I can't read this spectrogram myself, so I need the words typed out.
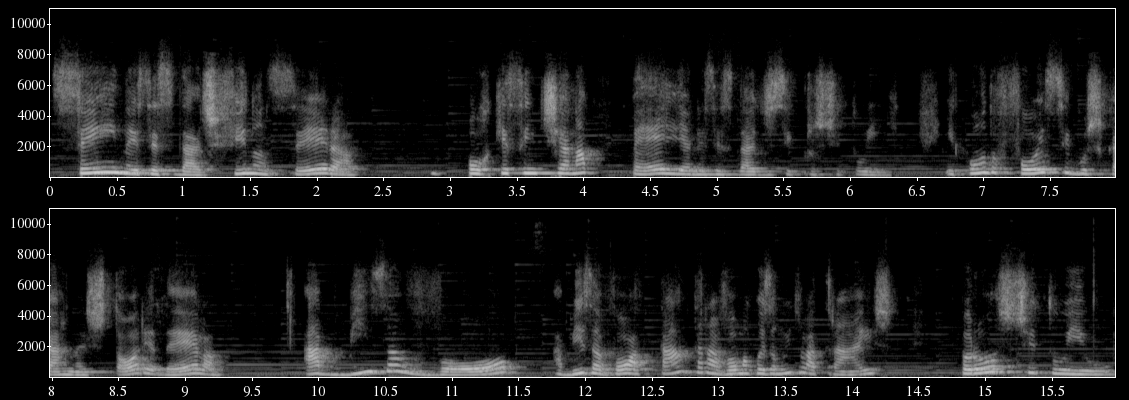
sem necessidade financeira, porque sentia na pele a necessidade de se prostituir. E quando foi se buscar na história dela, a bisavó, a bisavó, a tataravó, uma coisa muito lá atrás, prostituiu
